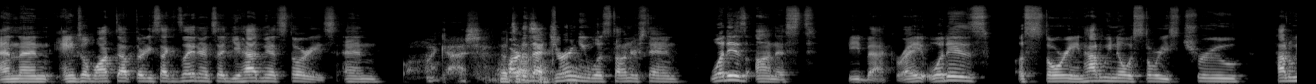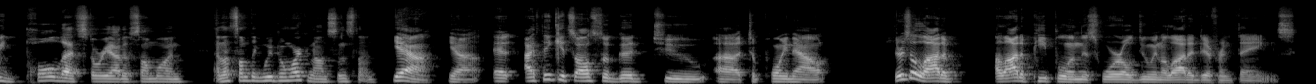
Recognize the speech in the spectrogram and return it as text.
And then Angel walked up 30 seconds later and said, You had me at stories. And oh my gosh. part awesome. of that journey was to understand what is honest feedback, right? What is a story and how do we know a story is true? How do we pull that story out of someone and that's something we've been working on since then. Yeah, yeah, and I think it's also good to uh, to point out there's a lot of a lot of people in this world doing a lot of different things.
